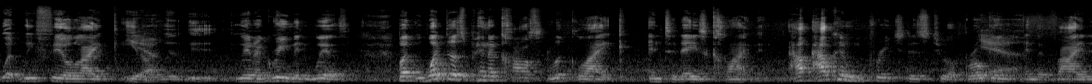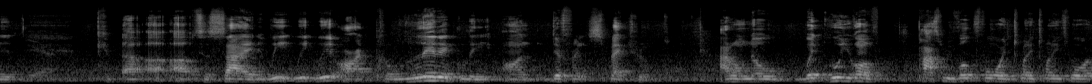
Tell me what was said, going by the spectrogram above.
what we feel like, you yeah. know, we're in agreement with. But what does Pentecost look like in today's climate? How, how can we preach this to a broken yeah. and divided yeah. uh, uh, uh, society? We, we, we are politically on different spectrums. I don't know what, who you're going to possibly vote for in 2024,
